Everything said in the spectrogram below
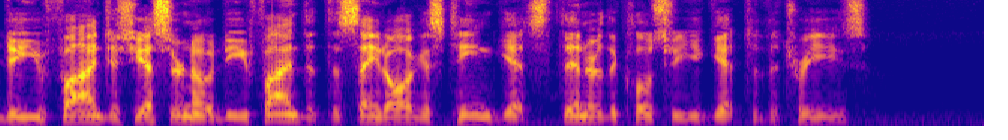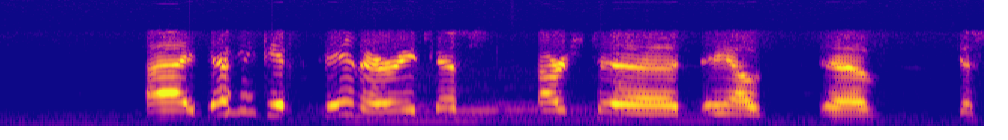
do you find just yes or no? Do you find that the St. Augustine gets thinner the closer you get to the trees? Uh, it doesn't get thinner. It just starts to, you know, uh, just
